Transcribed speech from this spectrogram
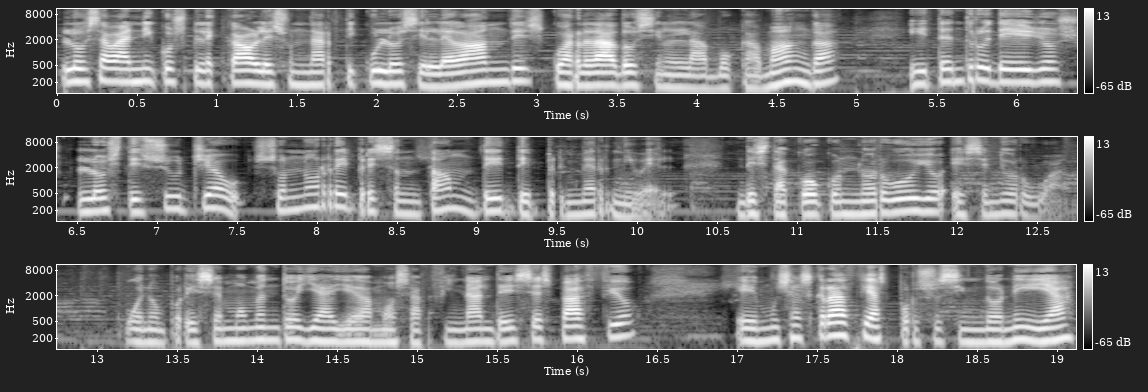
Los abanicos plegables son artículos elegantes guardados en la bocamanga, y dentro de ellos los de Suzhou son un representante de primer nivel, destacó con orgullo el señor Wang. Bueno, por ese momento ya llegamos al final de ese espacio. Eh, muchas gracias por su sintonía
